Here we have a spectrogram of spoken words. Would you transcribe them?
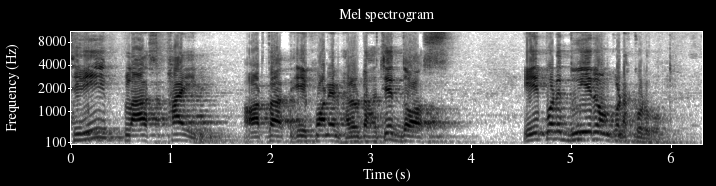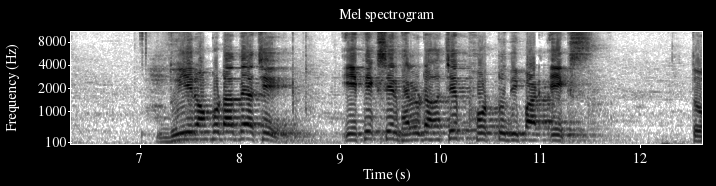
থ্রি প্লাস ফাইভ অর্থাৎ এফ ওয়ানের ভ্যালুটা হচ্ছে দশ। এরপরে দুইয়ের অঙ্কটা করব। দুইয়ের অঙ্কটাতে আছে এফ এক্সের ভ্যালুটা হচ্ছে four to the power X তো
